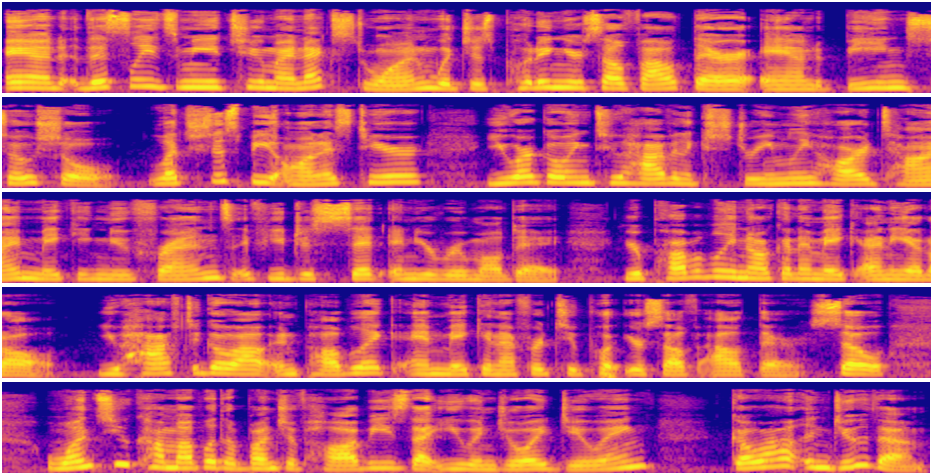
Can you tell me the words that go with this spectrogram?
And this leads me to my next one, which is putting yourself out there and being social. Let's just be honest here. You are going to have an extremely hard time making new friends if you just sit in your room all day. You're probably not going to make any at all. You have to go out in public and make an effort to put yourself out there. So, once you come up with a bunch of hobbies that you enjoy doing, go out and do them.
